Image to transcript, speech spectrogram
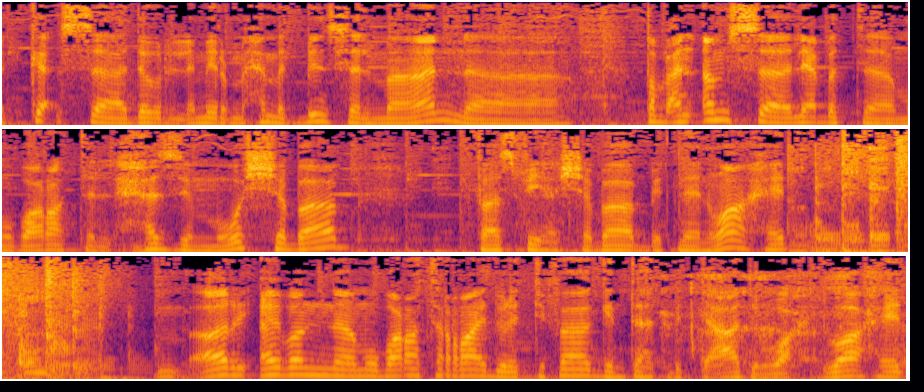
كأس دوري الأمير محمد بن سلمان طبعا أمس آه، مباراة الحزم والشباب. فاز فيها الشباب ب 2-1 أر- أيضا مباراة الرايد والاتفاق انتهت بالتعادل 1-1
